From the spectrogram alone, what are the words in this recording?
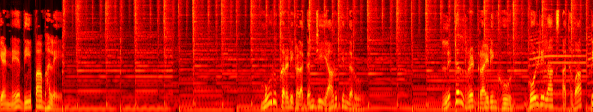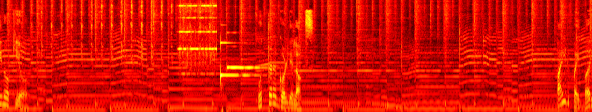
ಎಣ್ಣೆ ದೀಪ ಭಲೆ ಮೂರು ಕರಡಿಗಳ ಗಂಜಿ ಯಾರು ತಿಂದರು? Little Red Riding Hood, Goldilocks ಅಥವಾ ಪಿನೋಕಿಯೋ. ಉತ್ತರ ಗೋಲ್ಡಿಲಾಕ್ಸ್. ಪೈಡ್ ಪೈಪರ್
